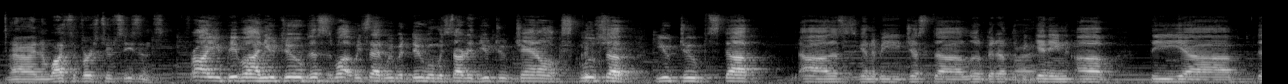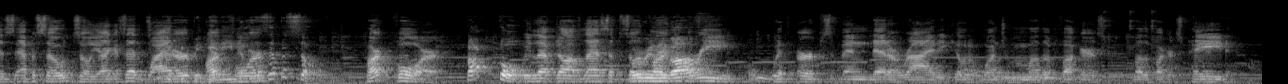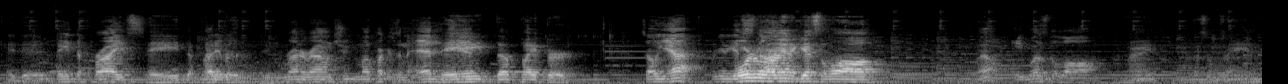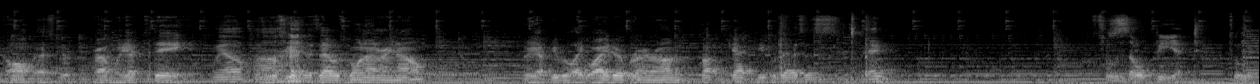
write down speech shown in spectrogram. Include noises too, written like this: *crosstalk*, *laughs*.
Uh, and watch the first two seasons. For all you people on YouTube, this is what we said we would do when we started YouTube channel, exclusive YouTube stuff. Uh, this is going to be just a little bit of the Right. beginning of the uh, this episode. So, like I said, Wyatt Earp, part Beginning of this four. episode. Part four. Part four. We left off last Where episode, we part leave off? three, with Earp's vendetta ride. He killed a bunch of motherfuckers. Motherfuckers paid, They did. paid the price. Paid the But he was piper. running around shooting motherfuckers in the head and shit. Paid the piper. So yeah, we're gonna get Borderline started. against the law. Well, he was the law. Right. That's what I'm saying. Oh, that's the problem we have today. Well, Is uh, that what's going on right now? We got people like Wyatt running around and fucking cat people's asses. hey, so be it. Totally.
